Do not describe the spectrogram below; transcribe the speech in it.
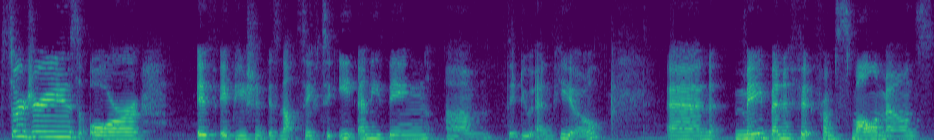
surgeries or if a patient is not safe to eat anything, um, they do NPO and may benefit from small amounts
